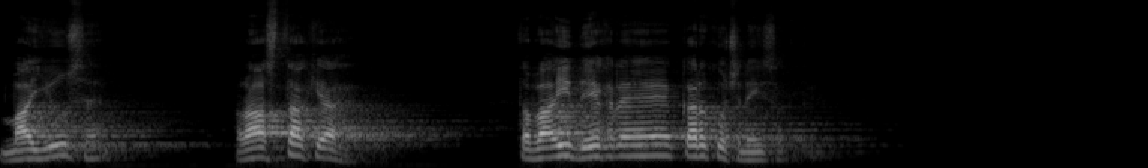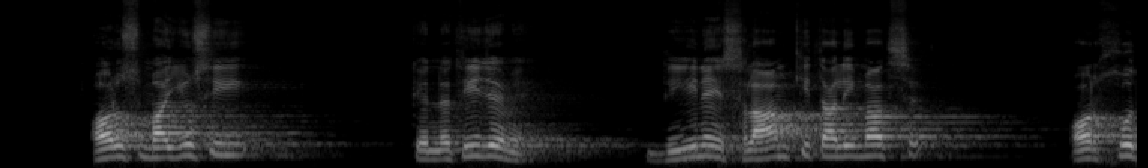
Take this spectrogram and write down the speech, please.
مایوس ہے راستہ کیا ہے؟ تباہی دیکھ رہے ہیں، کر کچھ نہیں سکتے۔ اور اس مایوسی کے نتیجے میں دین اسلام کی تعلیمات سے اور خود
